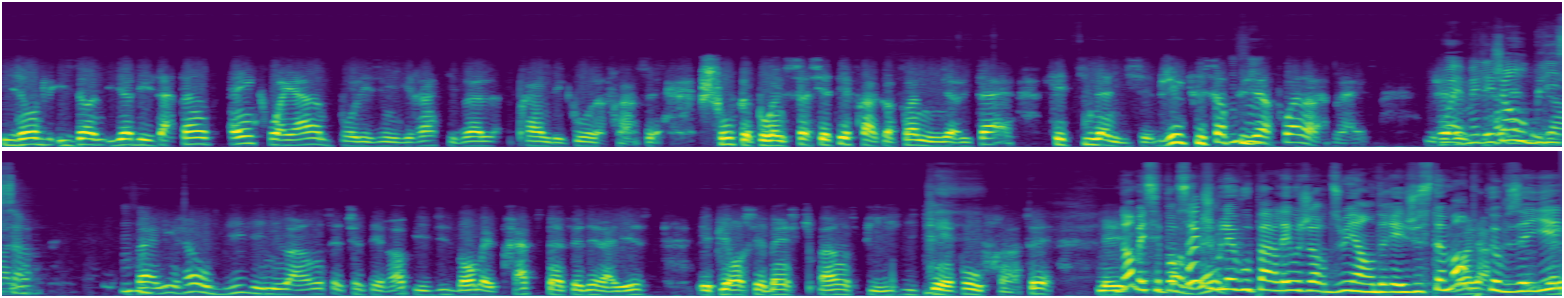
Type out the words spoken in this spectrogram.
Ils ont, ils ont, il y a des attentes incroyables pour les immigrants qui veulent prendre des cours de français. Je trouve que pour une société francophone minoritaire, c'est inadmissible. J'ai écrit ça mhm. plusieurs fois dans la presse. Oui, mais les gens oublient ça. Mhm. Ben, les gens oublient les nuances, etc. Puis ils disent, bon, ben, Pratt, c'est un fédéraliste, et puis on sait bien ce qu'il pense, puis il tient pas aux Français. Mais non, mais c'est pour ça que je voulais vous parler aujourd'hui, André, justement, pour que vous ayez...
